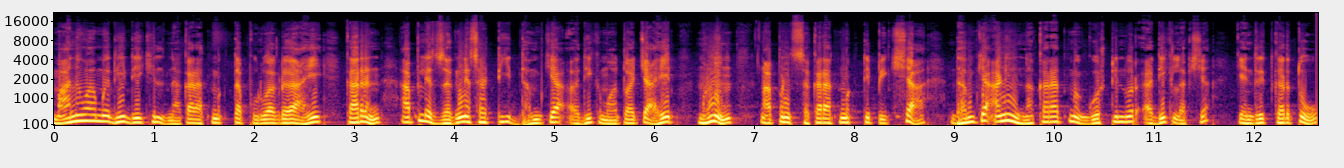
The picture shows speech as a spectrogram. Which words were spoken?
मानवामध्ये देखील नकारात्मकता पूर्वाग्रह आहे कारण आपल्या जगण्यासाठी धमक्या अधिक महत्त्वाच्या आहेत. म्हणून आपण सकारात्मकतेपेक्षा धमक्या आणि नकारात्मक गोष्टींवर अधिक लक्ष केंद्रित करतो.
